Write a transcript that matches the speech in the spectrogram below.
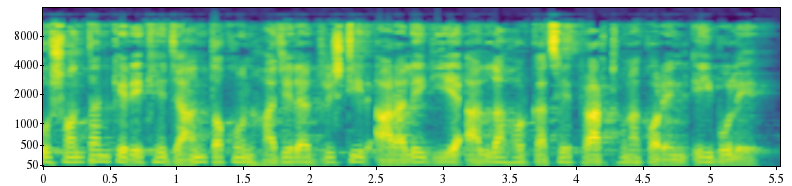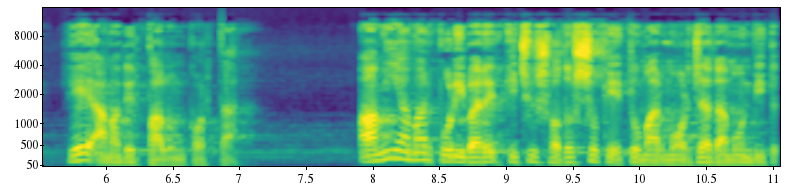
ও সন্তানকে রেখে যান, তখন হাজেরার দৃষ্টির আড়ালে গিয়ে আল্লাহর কাছে প্রার্থনা করেন এই বলে, হে আমাদের পালনকর্তা, আমি আমার পরিবারের কিছু সদস্যকে তোমার মর্যাদামণ্ডিত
